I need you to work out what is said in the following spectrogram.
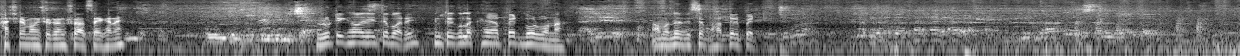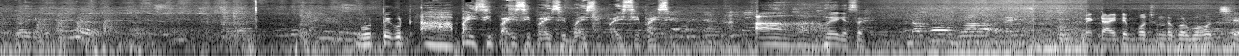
হাঁসের মাংস টাংস আছে এখানে। রুটি খাওয়া যাইতে পারে, কিন্তু এগুলো খাইয়া পেট ভরবো না। আমাদের হচ্ছে ভাতের পেট। ঘুরতে ঘুরতে আ পাইছি পাইছি পাইছি পাইছি পাইছি পাইছি আ হয়ে গেছে আমি একটা আইটেম পছন্দ করব হচ্ছে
